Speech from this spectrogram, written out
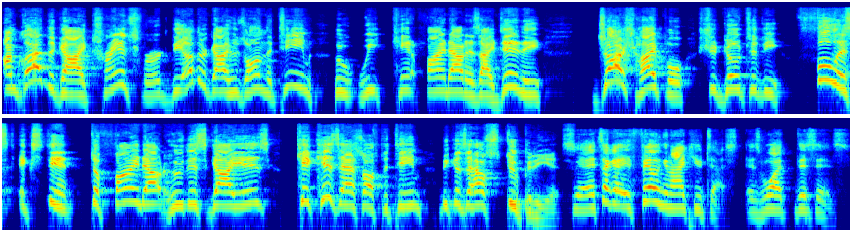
I'm glad the guy transferred. The other guy who's on the team, who we can't find out his identity, Josh Heupel should go to the fullest extent to find out who this guy is, kick his ass off the team because of how stupid he is. Yeah, it's like a, failing an IQ test, is what this is.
